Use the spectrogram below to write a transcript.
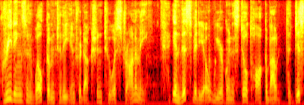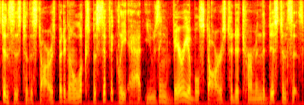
Greetings and welcome to the introduction to astronomy. In this video, we are going to still talk about the distances to the stars, but are going to look specifically at using variable stars to determine the distances.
